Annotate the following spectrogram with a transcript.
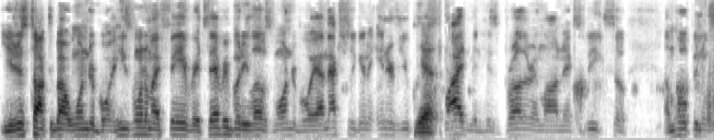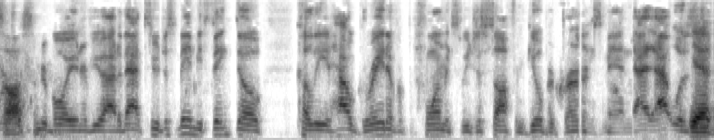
You just talked about Wonder Boy. He's one of my favorites. Everybody loves Wonder Boy. I'm actually going to interview Chris yeah. Weidman, his brother-in-law, next week. So I'm hoping to work awesome. a Wonder Boy interview out of that too. Just made me think though, Khalid, how great of a performance we just saw from Gilbert Burns. Man, that that was yeah.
